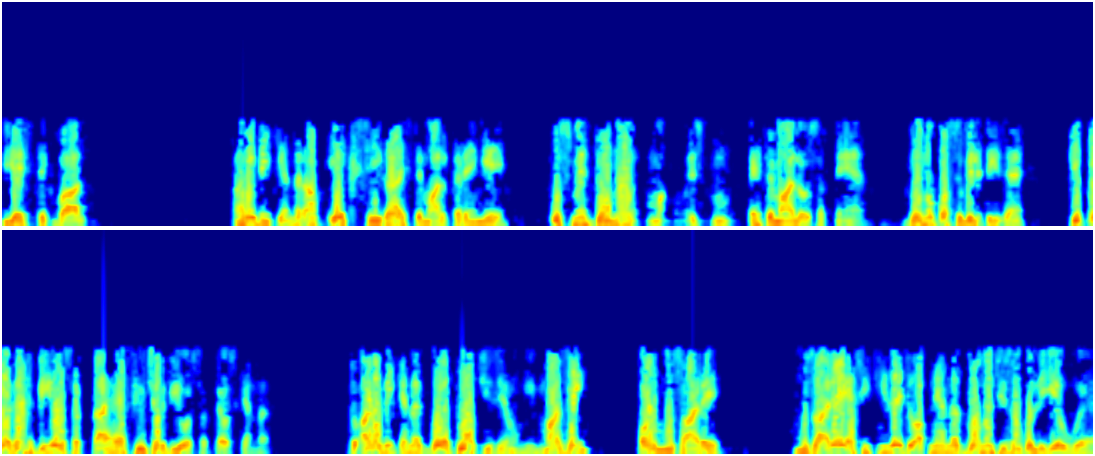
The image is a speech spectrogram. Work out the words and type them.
یا استقبال۔ عربی کے اندر آپ ایک سیگا استعمال کریں گے، اس میں دونوں استعمال ہو سکتے ہیں۔ دونوں پاسبلٹیز ہیں کہ پریزنٹ بھی ہو سکتا ہے فیوچر بھی ہو سکتا ہے اس کے اندر۔ تو عربی کے اندر دو چیزیں ہوں گی، ماضی اور مظاہرے مظاہرے ایسی چیز ہے جو اپنے اندر دونوں چیزوں کو لیے ہوئے ہے۔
